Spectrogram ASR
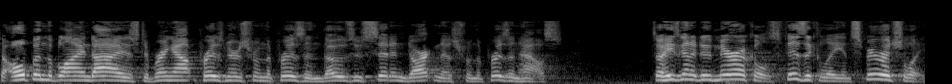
to open the blind eyes, to bring out prisoners from the prison, those who sit in darkness from the prison house. So he's going to do miracles physically and spiritually.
